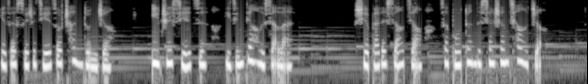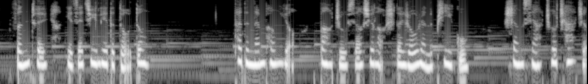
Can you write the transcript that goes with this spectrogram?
也在随着节奏颤动着，一只鞋子已经掉了下来，雪白的小脚在不断的向上翘着，粉腿也在剧烈的抖动。她的男朋友。抱住小雪老师的柔软的屁股，上下抽插着。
